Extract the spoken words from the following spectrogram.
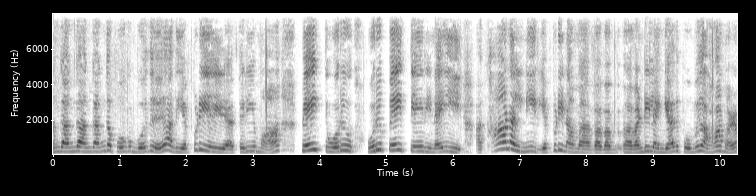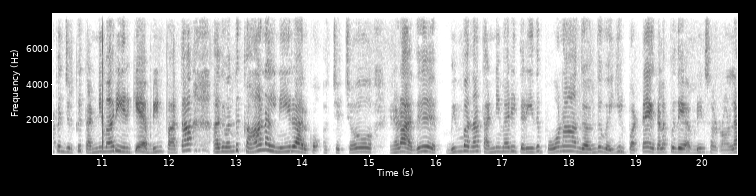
அங்கே அங்கே அங்கே அங்கே போகும்போது அது எப்படி தெரியுமா? பேய் ஒரு ஒரு பேய் தேரினை காணல் நீர் எப்படி நம்ம வண்டியில் எங்கேயாவது போகும்போது ஆஹா மழை பெஞ்சிருக்கு தண்ணி தண்ணி மாதிரி இருக்கே அப்படின்னு பார்த்தா அது வந்து காணல் நீராக இருக்கும். அச்சச்சோ என்னடா அது பிம்பம் தான் தண்ணி மாதிரி தெரியுது. போனால் அங்கே வந்து வெயில் பட்டையை கிளப்புதே அப்படின்னு சொல்கிறோம்ல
